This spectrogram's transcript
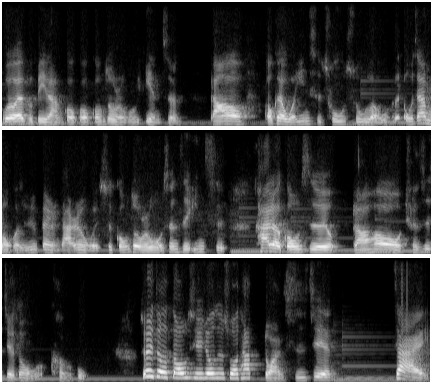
我有 FB 蓝勾勾公众人物验证。然后，OK，我因此出书了。我我在某个领域被人家认为是公众人物，甚至因此开了公司，然后全世界都有我客户。所以这个东西就是说，它短时间在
